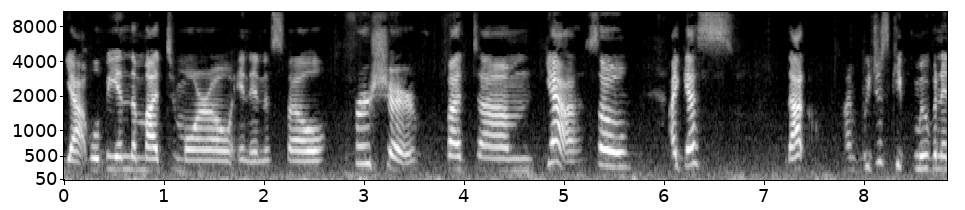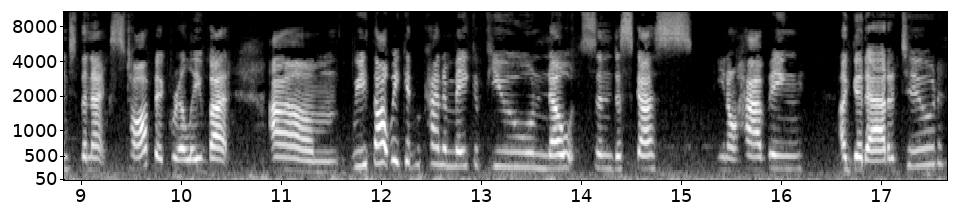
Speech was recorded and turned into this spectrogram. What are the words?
yeah. We'll be in the mud tomorrow in Innisfail for sure. But um, yeah, so I guess that we just keep moving into the next topic, really. But um, we thought we could kind of make a few notes and discuss, you know, having a good attitude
